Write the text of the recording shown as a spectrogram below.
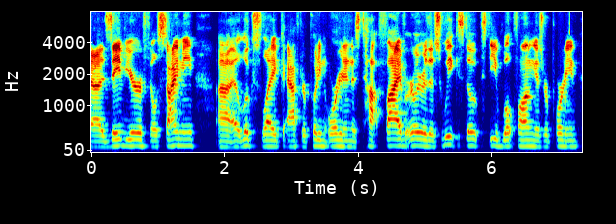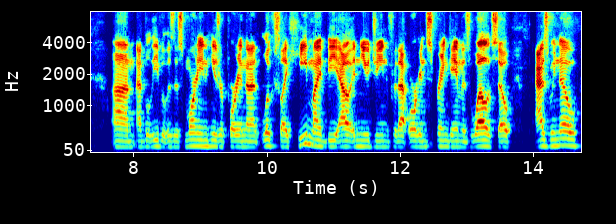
uh, Xavier Filsaime. Uh, it looks like after putting Oregon in his top five earlier this week, still Steve Wiltfong is reporting. Um, I believe it was this morning. He's reporting that it looks like he might be out in Eugene for that Oregon spring game as well. So, as we know,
